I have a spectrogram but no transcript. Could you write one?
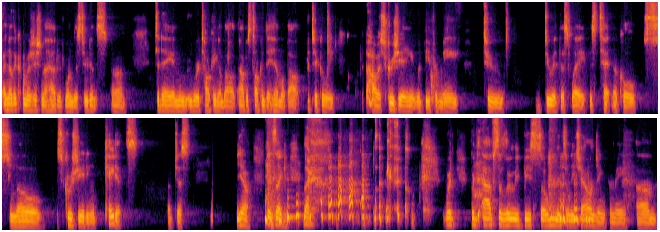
another conversation I had with one of the students uh, today, and we were talking about. I was talking to him about particularly how excruciating it would be for me to do it this way, this technical, slow, excruciating cadence of just you know, it's like, like would would absolutely be so mentally challenging for me. Um,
